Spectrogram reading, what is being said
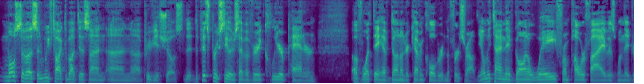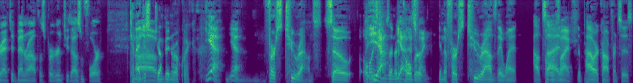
most of us, and we've talked about this on on uh, previous shows, the, the Pittsburgh Steelers have a very clear pattern of what they have done under Kevin Colbert in the first round. The only time they've gone away from Power Five is when they drafted Ben Roethlisberger in 2004. Can I just um, jump in real quick? Yeah, yeah. First two rounds. So only yeah, times under yeah, Colbert in the first two rounds they went outside the power conferences.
